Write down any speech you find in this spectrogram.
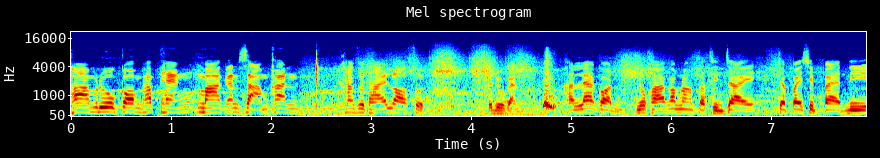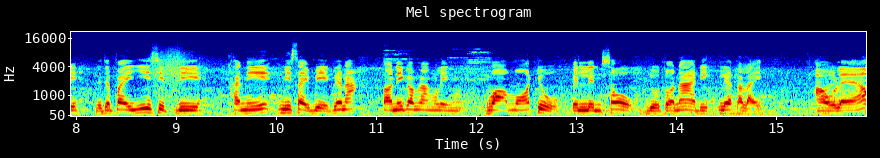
พามาดูกองทัพแท้งมากัน 3 คัน คันสุดท้ายรอสุดไปดูกัน คันแรกก่อน ลูกค้ากำลังตัดสินใจจะไป 18ดีหรือจะไป 20ดีคันนี้มีใส่เบรกด้วยนะ ตอนนี้กำลังเล็งวาล์วมอสอยู่เป็นเลนโซ่ดูตัวหน้าดิเรียกอะไร เอาแล้ว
